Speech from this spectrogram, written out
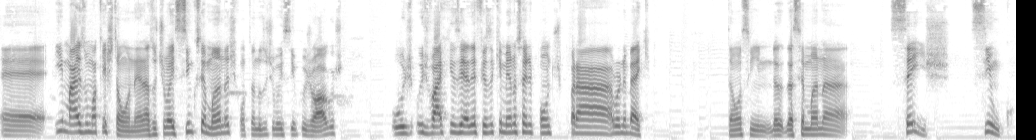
É, e mais uma questão, né? Nas últimas cinco semanas, contando os últimos cinco jogos, os, os Vikings é a defesa que menos cede pontos para running back. Então, assim, da, da semana 6, 5.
